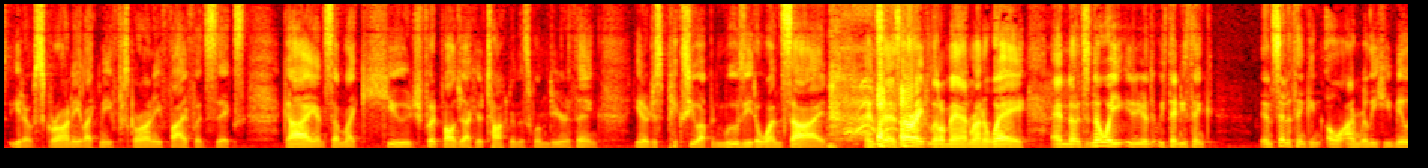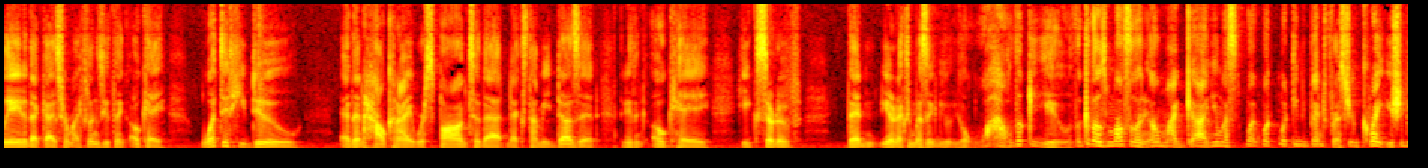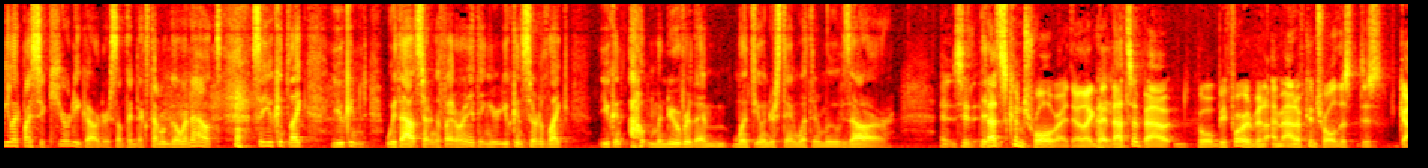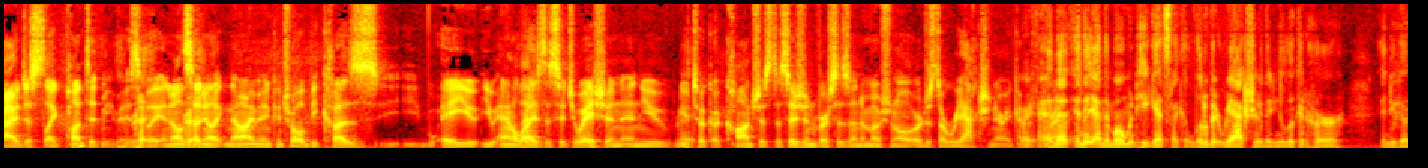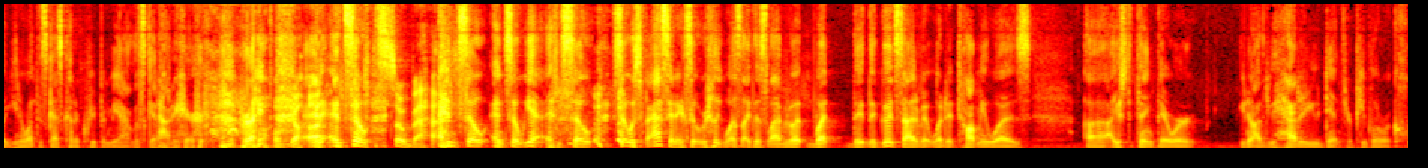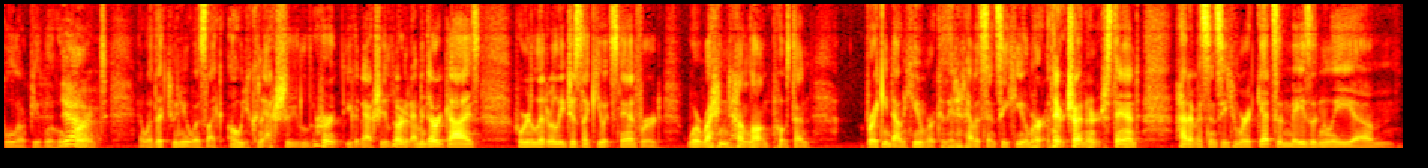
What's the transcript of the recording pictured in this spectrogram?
you know, scrawny like me, scrawny five foot six guy, and some like huge football jock. You're talking to this woman, doing your thing. You know, just picks you up and moves you to one side and says, "All right, little man, run away." And there's no way. You then you think, instead of thinking, "Oh, I'm really humiliated. That guy's hurt my feelings," you think, "Okay, what did he do?" and then how can I respond to that next time he does it? Then you think, okay, he sort of, then you know, next time you go, wow, look at you, look at those muscles, and oh my god, you must, what, what, what can you bench press? You're great. You should be like my security guard or something next time I'm going out. so you can like, you can without starting a fight or anything, you you can sort of like, you can outmaneuver them once you understand what their moves are. And see, that's control right there. Like Right. that's about. Well, before it had been, I'm out of control. This this guy just like punted me basically, Right, and all of a sudden right. you're like, now I'm in control because a you you analyzed the situation and you you took a conscious decision versus an emotional or just a reactionary kind of thing. And right? then, and, the, and the moment he gets like a little bit reactionary, then you look at her and you go, you know what, this guy's kind of creeping me out. Let's get out of here, right? Oh, God. And, and so, It's so bad. And so, and so, yeah, and so, so it was fascinating. So it really was like this lab. But, but the, the good side of it, what it taught me was, uh, I used to think there were, you know, either you had or you didn't. There were people who were cool or people who Yeah. weren't. And what the community was like, oh, you can actually learn. You can actually learn it. I mean, there were guys who were literally just like you at Stanford, were writing down long posts on breaking down humor because they didn't have a sense of humor. They were trying to understand how to have a sense of humor. It gets amazingly. Um,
